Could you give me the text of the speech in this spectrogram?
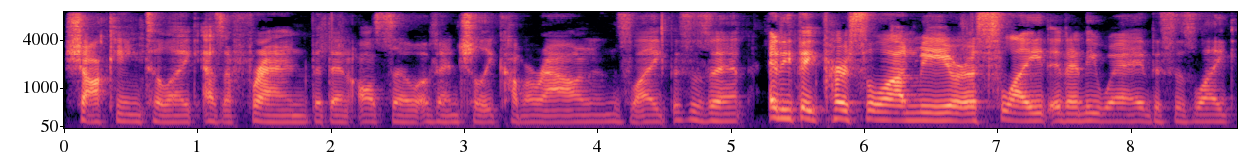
shocking to like as a friend, but then also eventually come around and it's like, this isn't anything personal on me or a slight in any way. This is like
